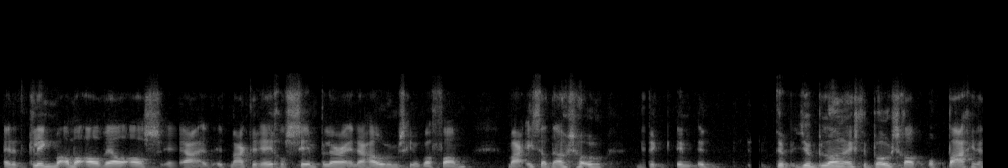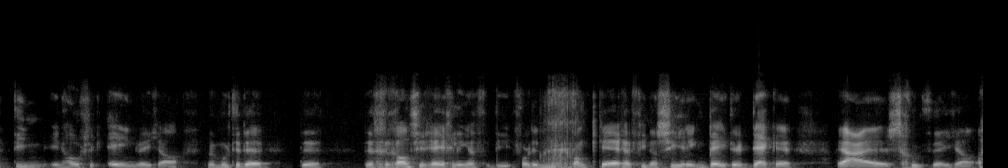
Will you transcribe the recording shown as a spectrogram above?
en het klinkt me allemaal al wel als, ja, het, het maakt de regels simpeler en daar houden we misschien ook wel van. Maar is dat nou zo de, in, de, je belangrijkste boodschap op pagina 10 in hoofdstuk 1, weet je wel? We moeten de, de, de garantieregelingen die voor de niet-bankaire financiering beter dekken. Ja, is goed, weet je wel.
